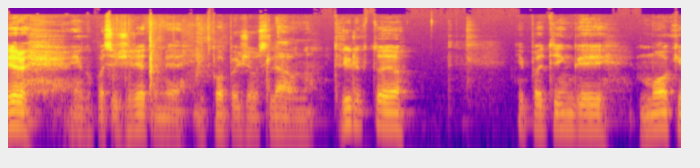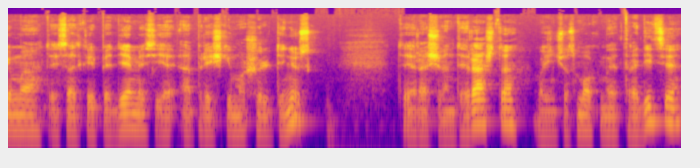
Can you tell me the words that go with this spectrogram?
Ir jeigu pasižiūrėtume į popiežiaus Leono 13 ypatingai mokymą, tai jis atkreipia dėmesį į apreiškimo šaltinius, tai yra šventai raštą, bažnyčios mokymą ir tradiciją,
